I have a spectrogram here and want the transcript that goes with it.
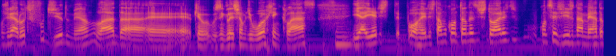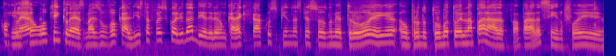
uns garotos fudidos mesmo, lá da, é, que os ingleses chamam de working class, Sim. e aí eles, porra, eles estavam contando as histórias de quando você vive na merda completa. Eles são working class, mas o vocalista foi escolhido a dedo. Ele era um cara que ficava cuspindo nas pessoas no metrô e o produtor botou ele na parada. Foi uma parada assim, não foi.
